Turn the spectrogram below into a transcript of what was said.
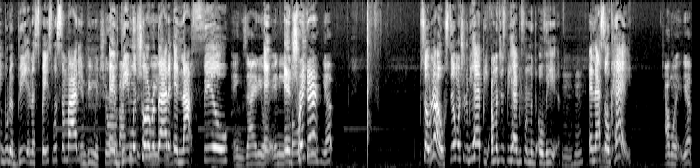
able to be in a space with somebody and be mature and be the mature about it and not feel anxiety or and- any and emotion. trigger? Yep. so no, still want you to be happy. I'm gonna just be happy from over here, hmm and that's okay. I want. Yep.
